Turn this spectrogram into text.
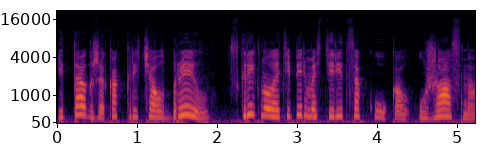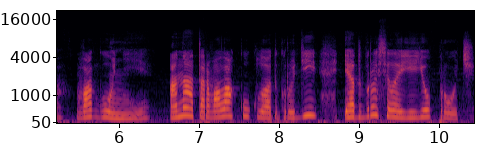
И так же, как кричал Брейл, вскрикнула теперь мастерица кукол, ужасно, в агонии. Она оторвала куклу от груди и отбросила ее прочь.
